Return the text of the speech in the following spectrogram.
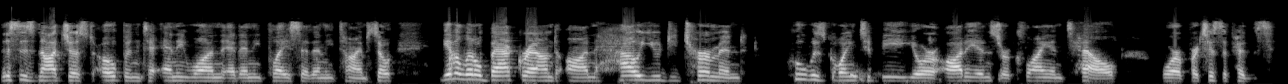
This is not just open to anyone at any place at any time. So, give a little background on how you determined who was going to be your audience or clientele or participants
